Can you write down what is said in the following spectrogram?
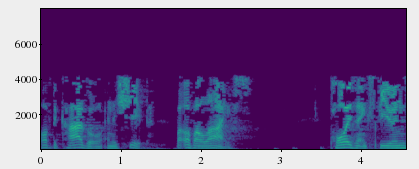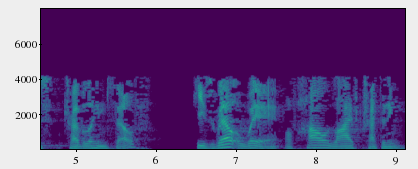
of the cargo and the ship, but of our lives. Paul is an experienced traveler himself. He is well aware of how life threatening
